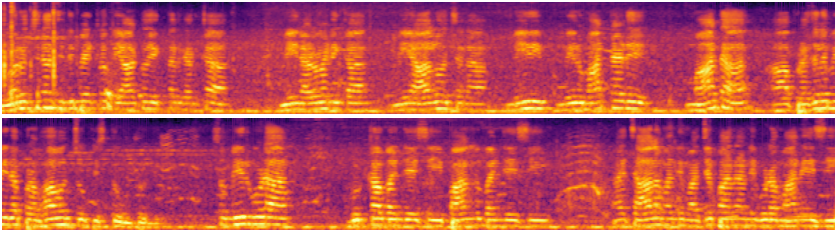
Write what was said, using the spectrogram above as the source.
ఎవరు వచ్చినా సిద్దిపేటలో మీ ఆటో ఎక్కుతారు కనుక మీ నడవడిక మీ ఆలోచన మీ మీరు మాట్లాడే మాట ఆ ప్రజల మీద ప్రభావం చూపిస్తూ ఉంటుంది. సో మీరు కూడా గుట్కా బంద్ చేసి పాన్లు బంద్ చేసి చాలామంది మద్యపానాన్ని కూడా మానేసి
